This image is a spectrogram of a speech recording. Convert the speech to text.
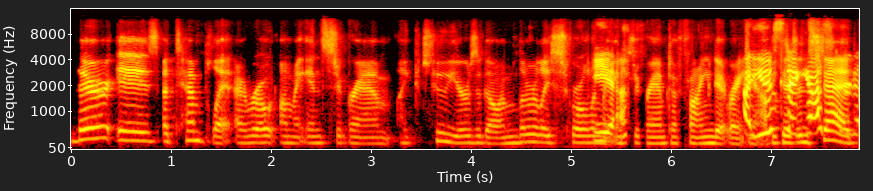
There is a template I wrote on my Instagram like two years ago. I'm literally scrolling Yeah. my Instagram to find it right I now used because it instead, yesterday.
